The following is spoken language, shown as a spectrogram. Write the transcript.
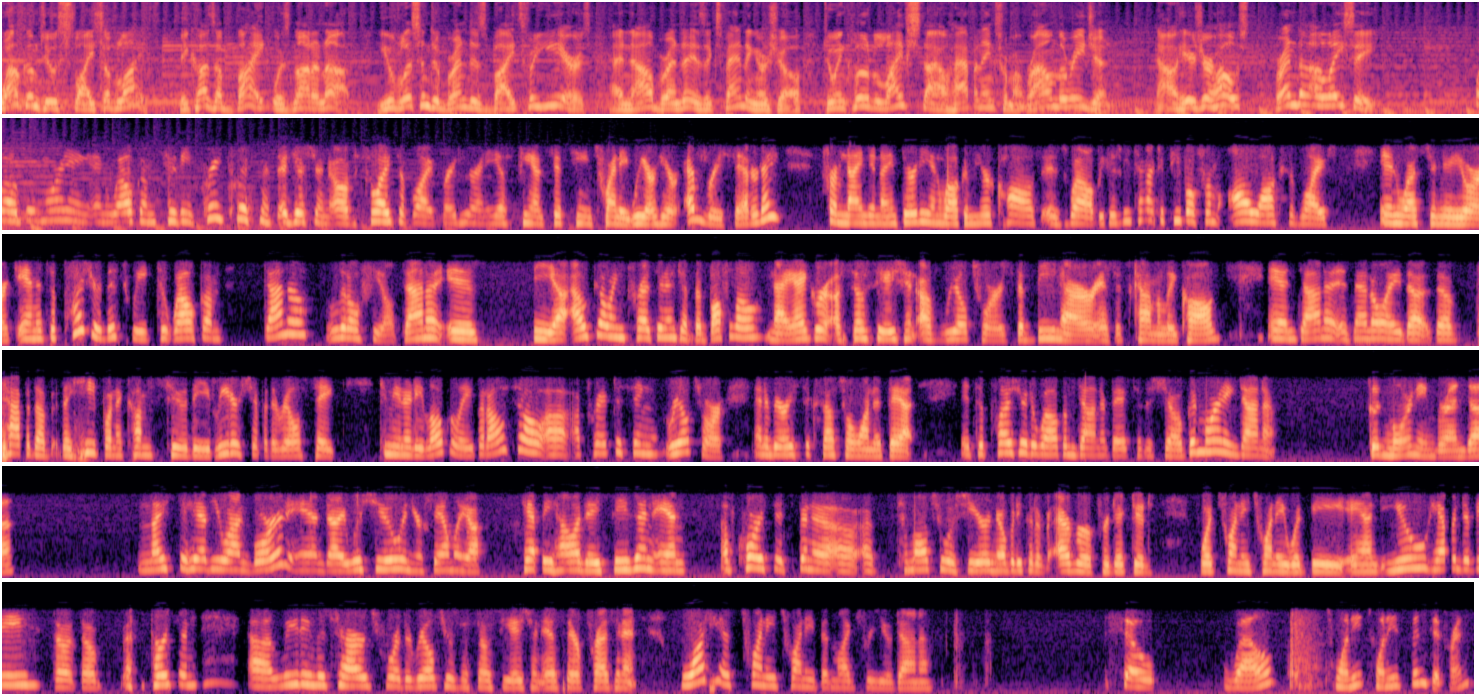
Welcome to Slice of Life. Because a bite was not enough, you've listened to Brenda's Bites for years, and now Brenda is expanding her show to include lifestyle happenings from around the region. Now, here's your host, Brenda Alesii. Well, good morning and welcome to the pre Christmas edition of Slice of Life right here on ESPN 1520. We are here every Saturday from 9 to 9.30 and welcome your calls as well because we talk to people from all walks of life in Western New York. And it's a pleasure this week to welcome Donna Littlefield. Donna is the uh, outgoing president of the Buffalo Niagara Association of Realtors, the BNAR as it's commonly called. And Donna is not only the, the top of the, the heap when it comes to the leadership of the real estate community locally, but also uh, a practicing realtor and a very successful one at that. It's a pleasure to welcome Donna back to the show. Good morning, Donna. Good morning, Brenda. Nice to have you on board, and I wish you and your family a happy holiday season. And of course, it's been a, a tumultuous year. Nobody could have ever predicted what 2020 would be, and you happen to be the the person uh, leading the charge for the Realtors Association as their president. What has 2020 been like for you, Donna? So, well, 2020 has been different.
